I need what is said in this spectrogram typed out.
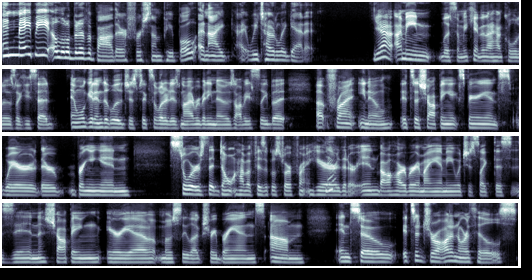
and maybe a little bit of a bother for some people, and I, I we totally get it. Yeah, I mean, listen, we can't deny how cool it is, like you said, and we'll get into the logistics of what it is. Not everybody knows, obviously, but up front, you know, it's a shopping experience where they're bringing in stores that don't have a physical storefront here yeah. that are in Bal Harbour in Miami, which is like this Zen shopping area, mostly luxury brands. Um, and so it's a draw to North Hills,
